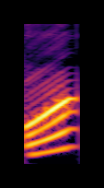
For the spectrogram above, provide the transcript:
What?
